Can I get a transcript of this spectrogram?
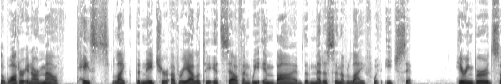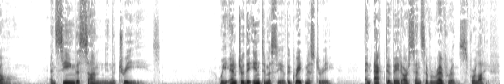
The water in our mouth tastes like the nature of reality itself, and we imbibe the medicine of life with each sip, hearing bird song and seeing the sun in the trees. We enter the intimacy of the great mystery and activate our sense of reverence for life.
